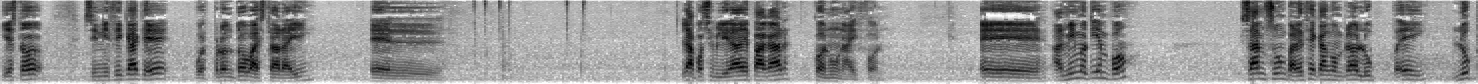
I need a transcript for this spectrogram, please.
y esto significa que pues pronto va a estar ahí la posibilidad de pagar con un iPhone. Eh, al mismo tiempo, Samsung parece que ha comprado Loop Pay, Loop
